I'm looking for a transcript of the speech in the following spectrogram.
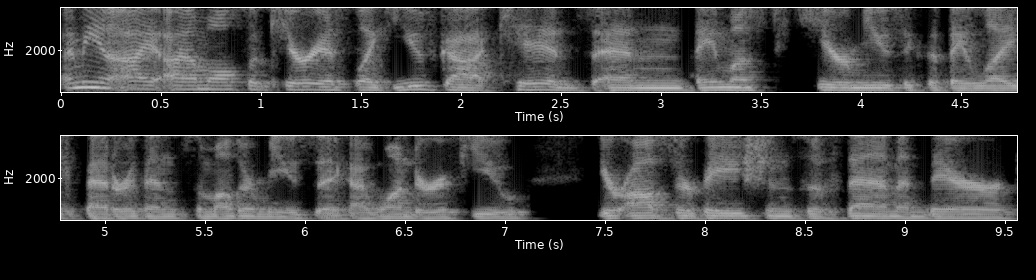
I mean, I, I'm also curious, like you've got kids and they must hear music that they like better than some other music. I wonder if you your observations of them and their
